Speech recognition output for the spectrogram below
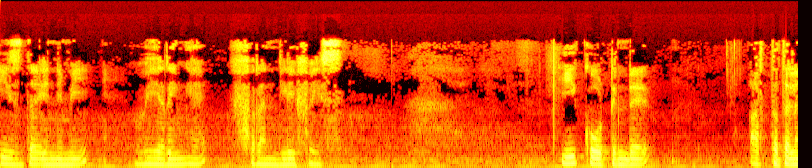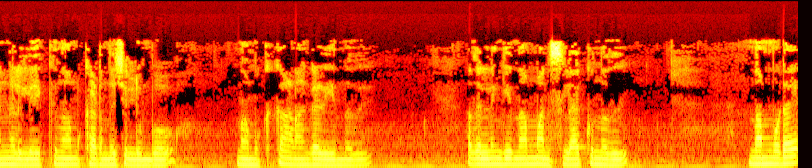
is the enemy wearing a friendly face ഈ കോട്ടിന്റെ അർത്ഥതലങ്ങളിലേക്ക് നാം കടന്നു ചെല്ലുമ്പോൾ നമുക്ക് കാണാൻ കഴിയുന്നത് അതല്ലെങ്കിൽ നാം മനസ്സിലാക്കുന്നത് നമ്മുടെ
